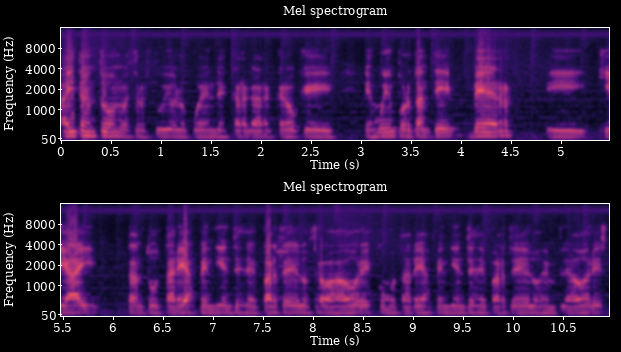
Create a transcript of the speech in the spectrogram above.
ahí están todos nuestros estudios, lo pueden descargar. Creo que es muy importante ver eh, que hay tanto tareas pendientes de parte de los trabajadores como tareas pendientes de parte de los empleadores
